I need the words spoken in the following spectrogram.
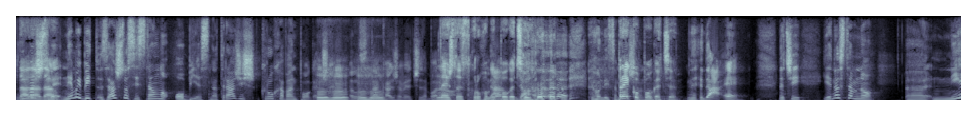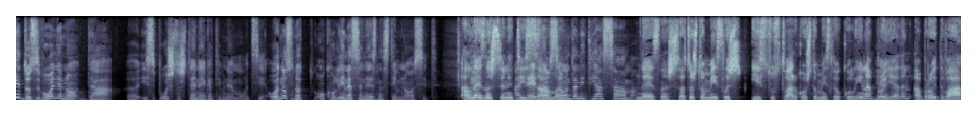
da, Imaš da, da. sve. Nemoj biti, zašto si stalno objesna? Tražiš kruha van pogače. Mhm, Jel se tako kaže već, zaboravila Nešto je s kruhom i pogačom. Preko ono- pogače. da, e. Znači, jednostavno, e, nije dozvoljeno da e, ispuštaš te negativne emocije. Odnosno, okolina se ne zna s tim nositi. Ali ne znaš se ni A ti ne sama. znam se onda niti ja sama. Ne znaš, zato što misliš istu stvar kao što misli okolina, broj jedan, a broj dva,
